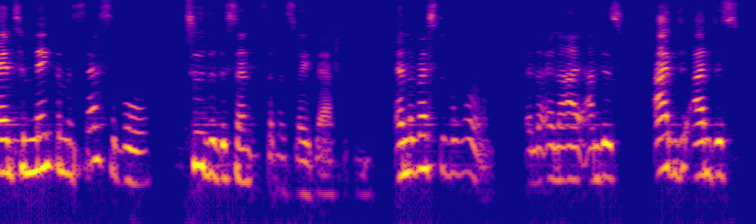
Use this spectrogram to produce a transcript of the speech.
and to make them accessible to the descendants of enslaved Africans and the rest of the world. And and I, I'm just I'm I'm just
